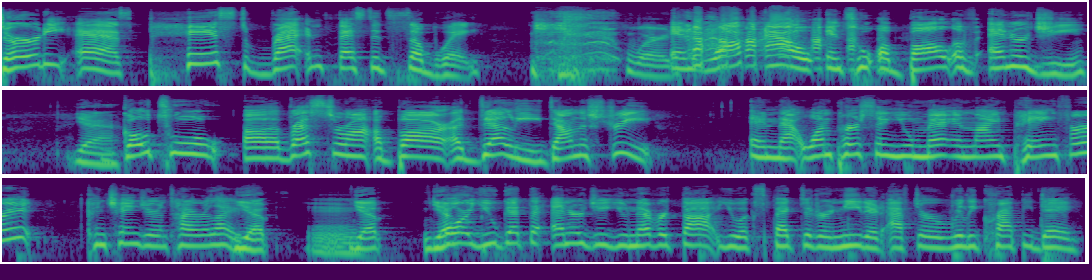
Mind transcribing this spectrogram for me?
dirty ass, pissed, rat infested subway Word. and walk out into a ball of energy yeah. go to a restaurant, a bar, a deli down the street, and that one person you met in line paying for it can change your entire life. Yep. Mm. Yep. Yep. Or you get the energy you never thought you expected or needed after a really crappy day.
